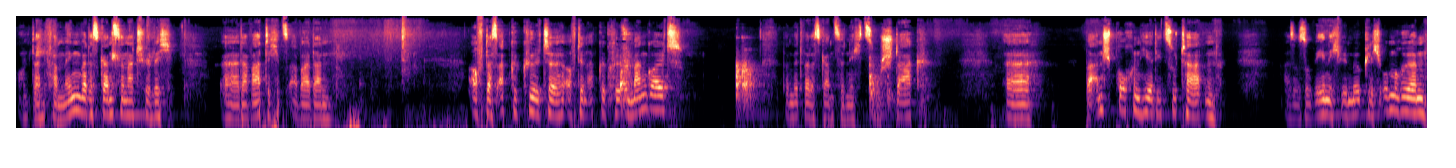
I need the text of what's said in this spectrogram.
Und dann vermengen wir das Ganze natürlich. Äh, da warte ich jetzt aber dann auf das abgekühlte, auf den abgekühlten Mangold, damit wir das Ganze nicht so stark äh, beanspruchen hier die Zutaten. Also so wenig wie möglich umrühren.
